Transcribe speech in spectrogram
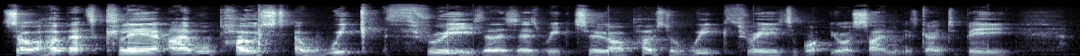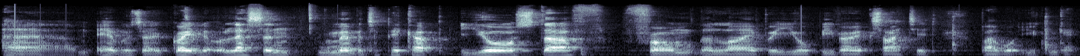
So I hope that's clear. I will post a week three. So this is week two. I'll post a week three to what your assignment is going to be. Um, it was a great little lesson. Remember to pick up your stuff from the library. You'll be very excited by what you can get.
